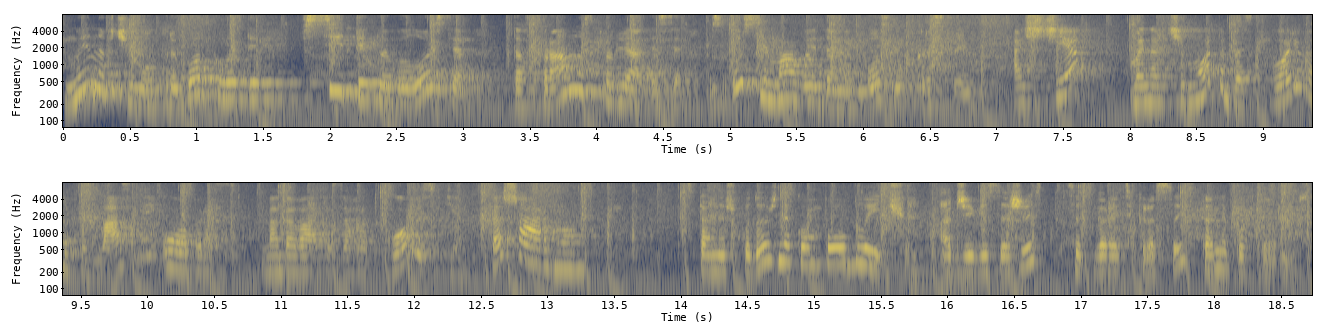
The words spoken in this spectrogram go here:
Ми навчимо приборкувати всі типи волосся та вправно справлятися з усіма видами послуг краси. А ще ми навчимо тебе створювати власний образ, надавати загадковості та шарму. Станеш художником по обличчю, адже візажист це творець краси та неповторності.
